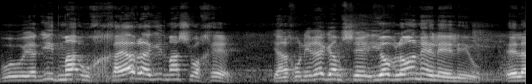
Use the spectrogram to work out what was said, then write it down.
והוא יגיד, מה, הוא חייב להגיד משהו אחר. כי אנחנו נראה גם שאיוב לא עונה לאליהו, אלא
